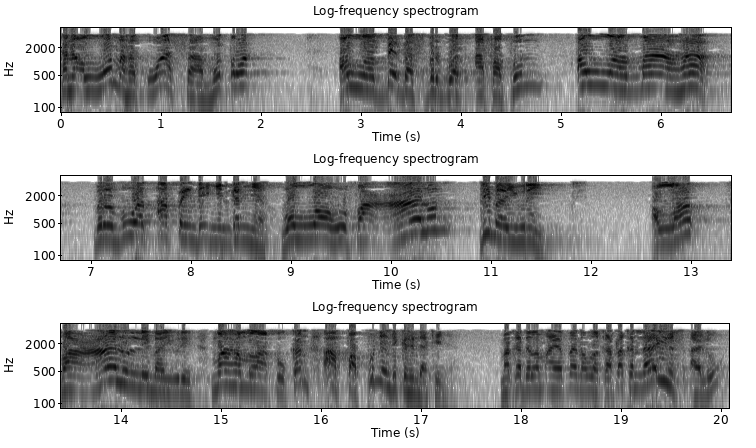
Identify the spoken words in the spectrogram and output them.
Karena Allah maha kuasa mutlak. Allah bebas berbuat apa pun. Allah maha berbuat apa yang diinginkannya. Wallahu fa'alun lima yurid. Allah fa'alun lima yurid. Maha melakukan apa pun yang dikehendakinya. Maka dalam ayat lain Allah katakan la yus'alu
